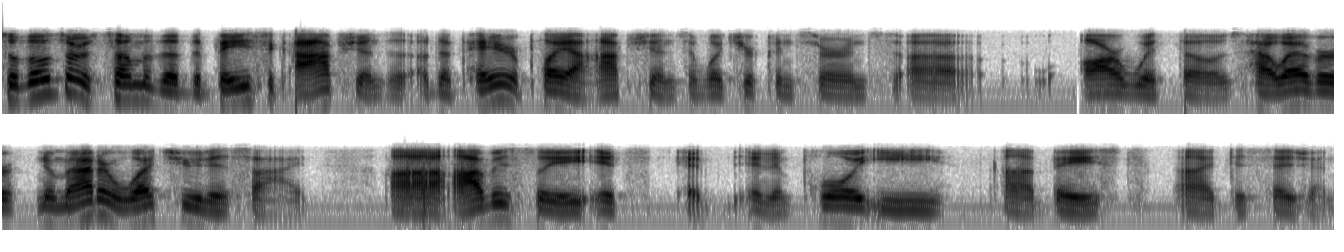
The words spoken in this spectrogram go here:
so those are some of the, the basic options, uh, the pay or play options, and what your concerns uh, are with those. However, no matter what you decide, uh, obviously it's an employee-based uh, decision,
